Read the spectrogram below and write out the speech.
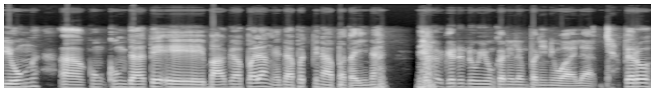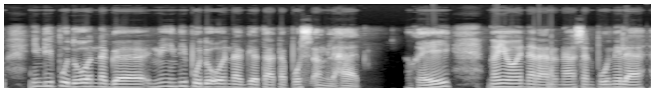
yung uh, kung, kung dati eh baga pa lang, eh dapat pinapatay na. Ganun yung kanilang paniniwala. Pero hindi po doon nag uh, hindi po doon nagtatapos ang lahat. Okay? Ngayon, nararanasan po nila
